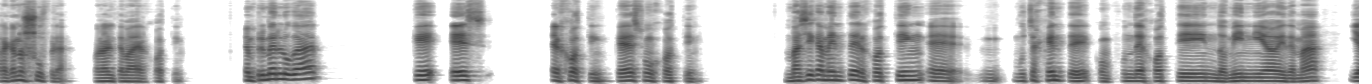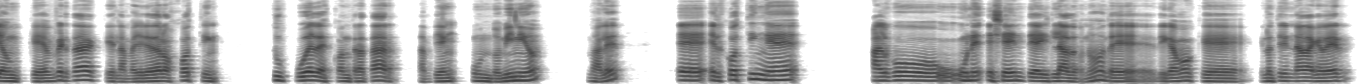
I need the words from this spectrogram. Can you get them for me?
para que no sufras con el tema del hosting. En primer lugar, ¿qué es el hosting? ¿Qué es un hosting? Básicamente el hosting, eh, mucha gente confunde hosting, dominio y demás, y aunque es verdad que la mayoría de los hosting tú puedes contratar también un dominio, ¿vale? Eh, el hosting es algo, un, ese ente aislado, ¿no? De, digamos que, no tiene nada que ver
